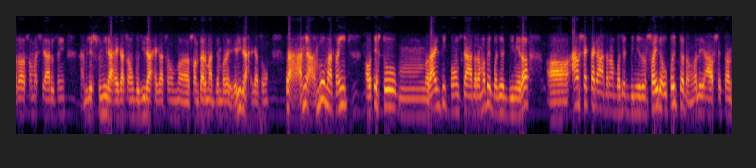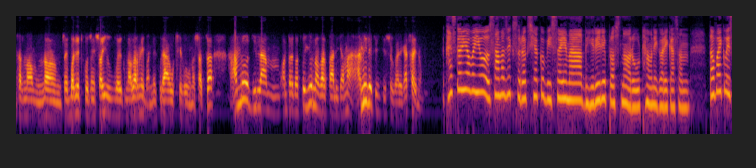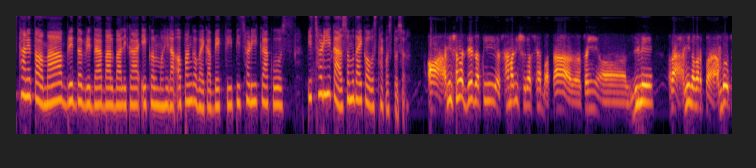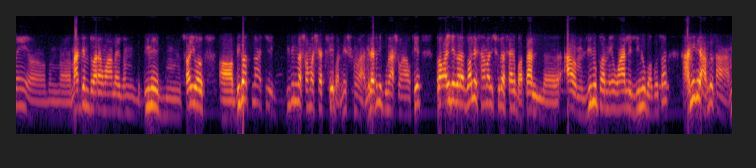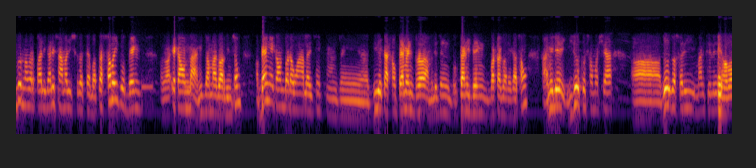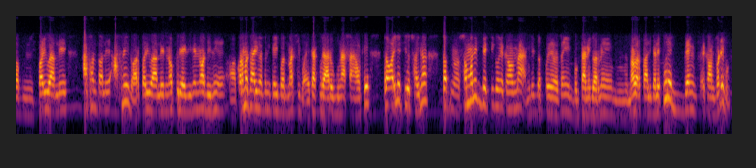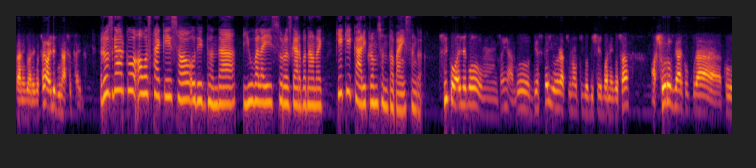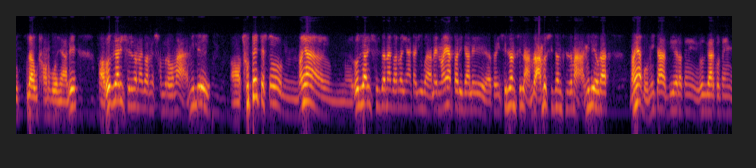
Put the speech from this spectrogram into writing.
र समस्याहरू चाहिँ हामीले सुनिराखेका छौँ बुझिराखेका छौँ सञ्चार माध्यमबाट हेरिराखेका छौँ। र हामी हाम्रोमा चाहिँ अब त्यस्तो राजनीतिक पहुँचका आधारमा मात्रै बजेट दिने र आवश्यकताका आधारमा बजेट विनियोजन सही र उपयुक्त ढङ्गले आवश्यकता अनुसार न, चाहिँ बजेटको चाहिँ सही उपयोग नगर्ने भन्ने कुरा उठेको हुनसक्छ। हाम्रो जिल्ला अन्तर्गतको यो नगरपालिकामा हामीले चाहिँ त्यसो गरेका छैनौँ। खास गरी अब यो सामाजिक सुरक्षाको विषयमा धेरैले प्रश्नहरू उठाउने गरेका छन्। तपाईँको स्थानीय तहमा वृद्ध वृद्ध बालबालिका एकल महिला अपाङ्ग भएका व्यक्ति पिछडिकाको पिछडिएका समुदायको अवस्था कस्तो छ? हामीसँग जे जति सामाजिक सुरक्षा भत्ता चाहिँ लिने र हामी नगर हाम्रो चाहिँ माध्यमद्वारा उहाँलाई जुन दिने छ यो विगतमा के विभिन्न समस्या थिए भन्ने हामीलाई पनि गुनासो आउँथे। र अहिले गएर जसले सामाजिक सुरक्षाको भत्ता लिनुपर्ने उहाँले लिनुभएको छ। हामीले हाम्रो हाम्रो नगरपालिकाले सामाजिक सुरक्षा भत्ता सबैको ब्याङ्क एकाउन्टमा हामी जम्मा गरिदिन्छौँ। ब्याङ्क एकाउन्टबाट उहाँहरूलाई चाहिँ दिएका छौँ पेमेन्ट र हामीले चाहिँ भुक्तानी ब्याङ्कबाट गरेका छौँ। हामीले हिजोको समस्या जो जसरी मान्छेले अब परिवारले आफन्तले आफ्नै घर परिवारले नपुर्याइदिने नदिने कर्मचारीमा पनि केही बदमासी भएका कुराहरू गुनासा आउँथे। तर अहिले त्यो छैन। सम्बन्धित व्यक्तिको एकाउन्टमा हामीले चाहिँ भुक्तानी गर्ने नगरपालिकाले पुरै ब्याङ्क एकाउन्टबाटै भुक्तानी गरेको छ अहिले गुनासो छैन। रोजगारको अवस्था के छ? उद्योग धन्दा युवालाई स्वरोजगार बनाउन के के कार्यक्रम छन् तपाईँसँग? सिको अहिलेको चाहिँ हाम्रो देशकै यो एउटा चुनौतीको विषय बनेको छ। स्वरोजगारको कुराको कुरा उठाउनु भयो यहाँले रोजगारी सिर्जना गर्ने सन्दर्भमा हामीले छुट्टै त्यस्तो नयाँ रोजगारी सिर्जना गरेर यहाँका युवाहरूलाई नयाँ तरिकाले चाहिँ सृजनशील हाम्रो हाम्रो सृजनशीलतामा हामीले एउटा नयाँ भूमिका दिएर चाहिँ रोजगारको चाहिँ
